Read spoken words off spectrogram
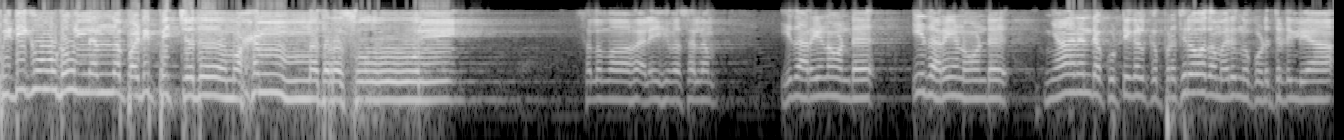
പിടികൂടില്ലെന്ന് പഠിപ്പിച്ചത് മുഹമ്മദ് റസൂൽ. സല്ലല്ലാഹു അലഹി വസ്ലം ഇതറിയണോണ്ട് ഇതറിയണോണ്ട് ഞാൻ എന്റെ കുട്ടികൾക്ക് പ്രതിരോധ മരുന്ന് കൊടുത്തിട്ടില്ല.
